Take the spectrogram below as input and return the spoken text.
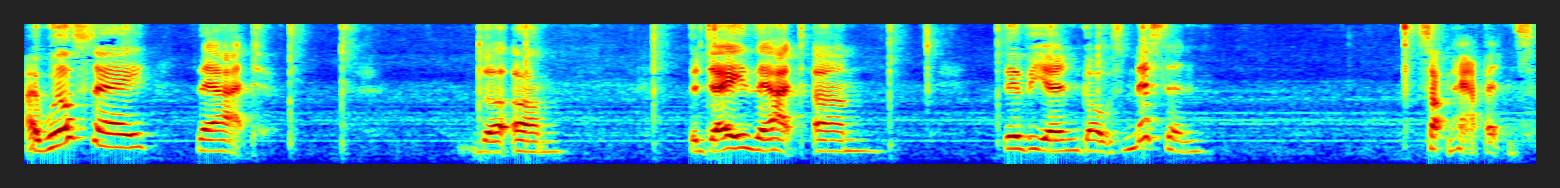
I will say that the um the day that um Vivian goes missing, something happens.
